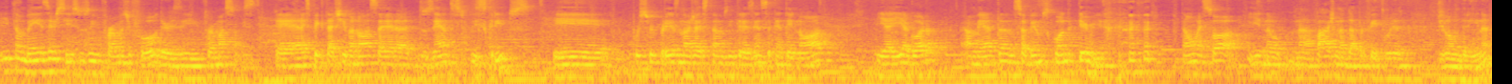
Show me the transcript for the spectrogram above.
e também exercícios em formas de folders e informações. É, a expectativa nossa era 200 inscritos e por surpresa nós já estamos em 379 e aí agora a meta não sabemos quando termina. então é só ir no, na página da prefeitura de Londrina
